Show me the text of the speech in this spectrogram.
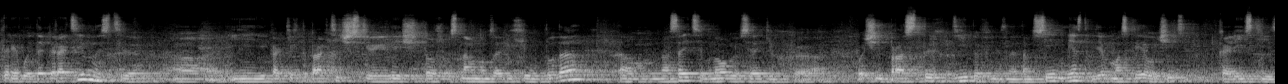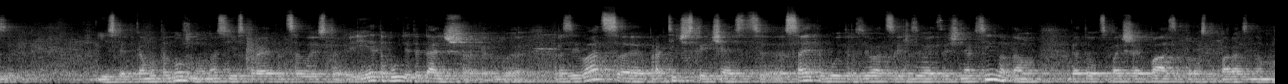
требует оперативности э, и каких-то практических вещей тоже в основном запихиваем туда. Там на сайте много всяких очень простых гидов, не знаю, там 7 мест, где в Москве учить корейский язык. Если это кому-то нужно, у нас есть про это целая история. И это будет и дальше как бы, развиваться. Практическая часть э, сайта будет развиваться и развивается очень активно. Там готовится большая база просто по разным,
